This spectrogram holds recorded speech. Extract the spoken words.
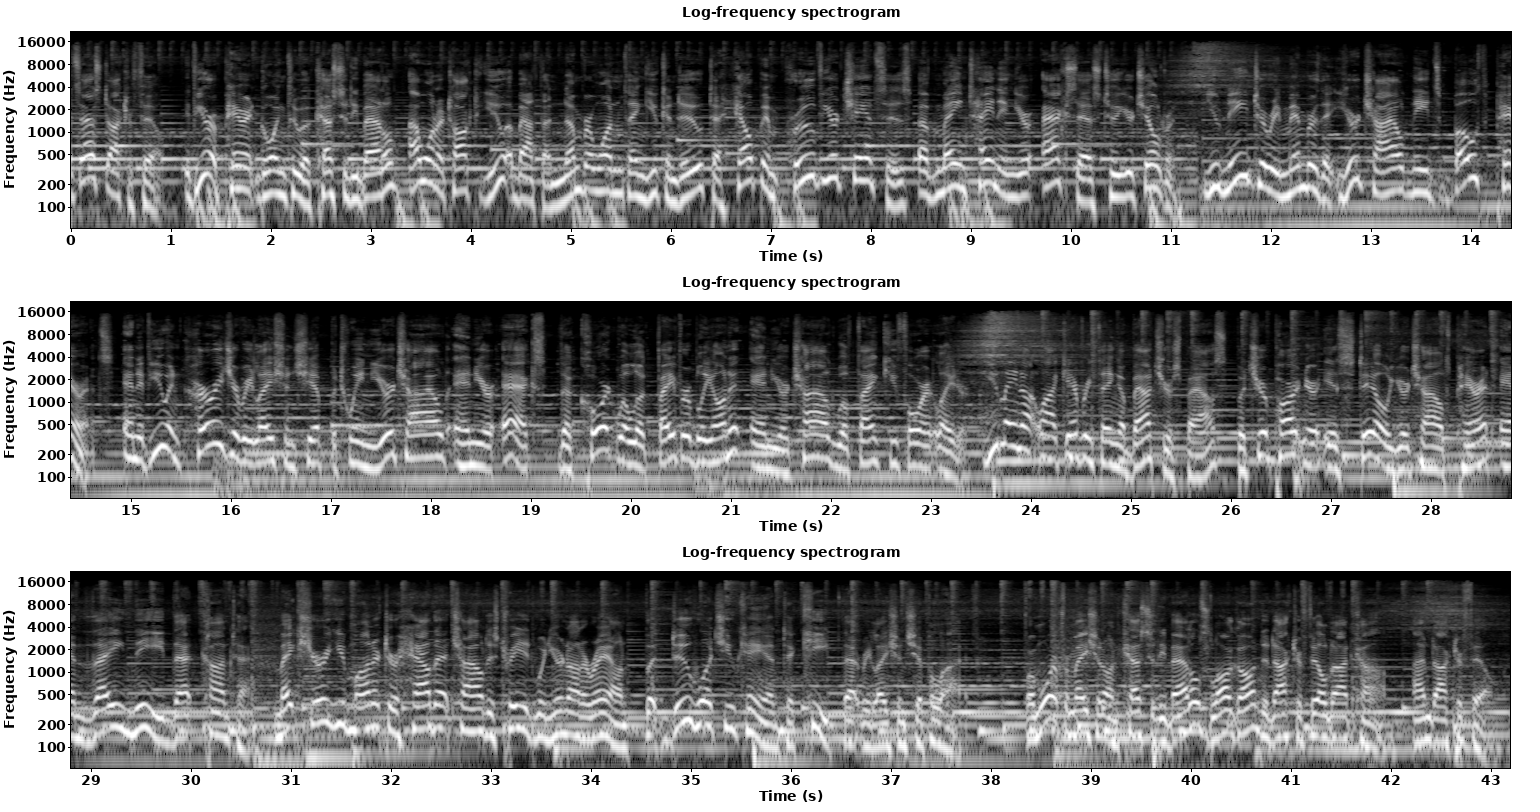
It's Ask Dr. Phil. If you're a parent going through a custody battle, I want to talk to you about the number one thing you can do to help improve your chances of maintaining your access to your children. You need to remember that your child needs both parents, and if you encourage a relationship between your child and your ex, the court will look favorably on it and your child will thank you for it later. You may not like everything about your spouse, but your partner is still your child's parent and they need that contact. Make sure you monitor how that child is treated when you're not around, but do what you can to keep that relationship alive. For more information on custody battles, log on to drphil.com. I'm Dr. Phil.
